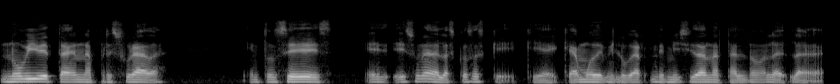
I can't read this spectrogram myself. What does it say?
no vive tan apresurada. Entonces, e, es, una de las cosas que, amo de mi lugar, de mi ciudad natal, ¿no? La,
